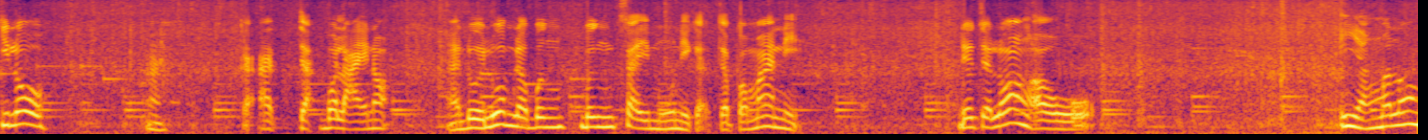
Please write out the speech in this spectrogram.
กิโลอะก็อาจจะบ่หลายเนาะอะโดยรวมแล้วเบิงเบิงใส่หมูนี่ก็จะประมาณนี้เดี๋ยวจะลองเอาอีหยังมาลอง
